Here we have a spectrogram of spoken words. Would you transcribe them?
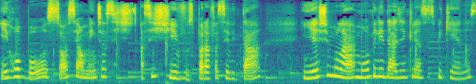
e robôs socialmente assistivos para facilitar e estimular a mobilidade em crianças pequenas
